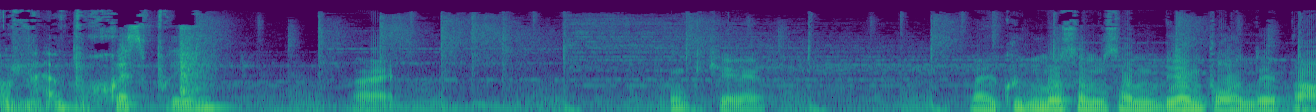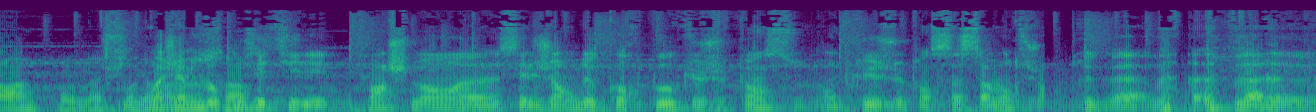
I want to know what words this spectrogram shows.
Enfin, pourquoi se priver? Ok. Bah écoute, moi ça me semble bien pour un départ. On a fini Moi j'aime beaucoup ça. cette idée. Franchement, euh, c'est le genre de corpo que je pense, en plus, je pense sincèrement que ce genre de truc va, va, va, euh,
